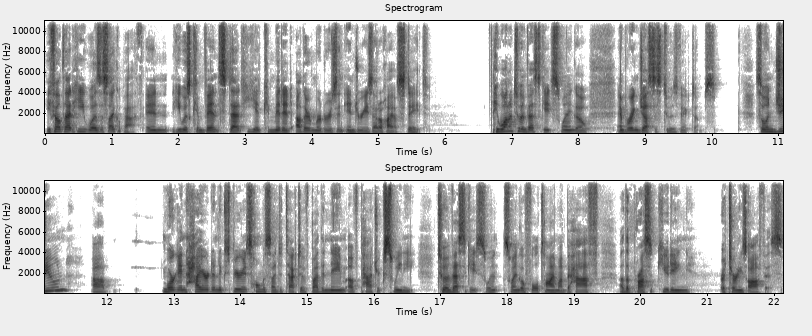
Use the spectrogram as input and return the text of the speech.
he felt that he was a psychopath and he was convinced that he had committed other murders and injuries at Ohio State. He wanted to investigate Swango and bring justice to his victims. So, in June, uh, Morgan hired an experienced homicide detective by the name of Patrick Sweeney to investigate Swan- Swango full time on behalf of the prosecuting attorney's office.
